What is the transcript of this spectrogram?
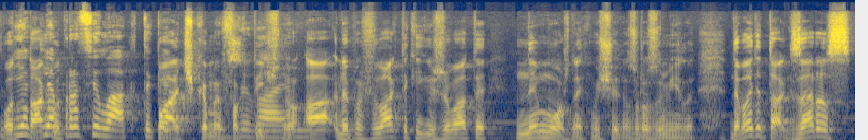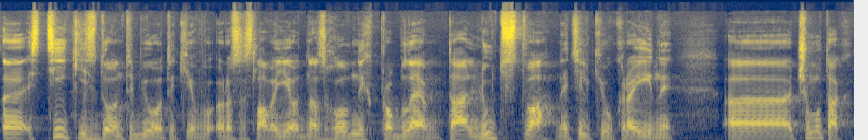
от Як так для от профілактики пачками, фактично. А для профілактики їх вживати не можна, як ми щойно зрозуміли. Давайте так. Зараз е, стійкість до антибіотиків Ростислава є одна з головних проблем та людства, не тільки України. Е, чому так?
